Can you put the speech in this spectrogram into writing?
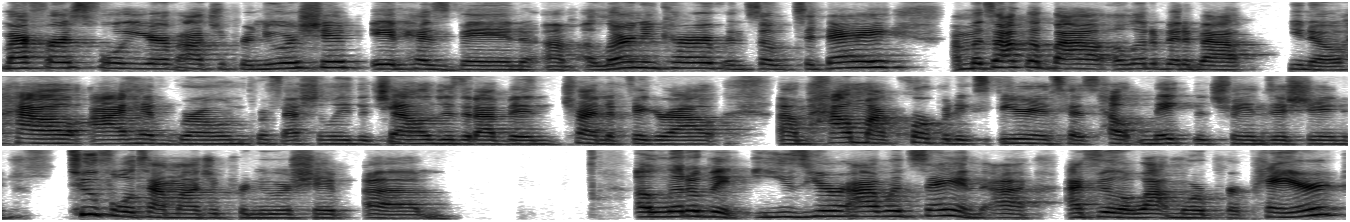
my first full year of entrepreneurship. It has been um, a learning curve. And so today I'm going to talk about a little bit about, you know, how I have grown professionally, the challenges that I've been trying to figure out, um, how my corporate experience has helped make the transition to full-time entrepreneurship um, a little bit easier, I would say, and I, I feel a lot more prepared.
